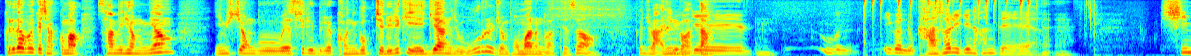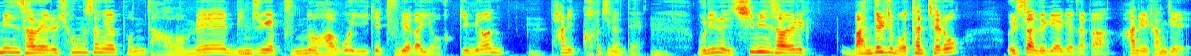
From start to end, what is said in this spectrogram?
그러다 보니까 자꾸 막 3.1 혁명 임시정부의 수립을 건국절 이렇게 얘기하는 좀 우를 좀 범하는 것 같아서 그건 좀 아닌 것 같다. 음. 뭐 이건 가설이긴 한데 예. 시민 사회를 형성해 본 다음에 민중의 분노하고 이게 두 개가 엮이면 음. 판이 커지는데 음. 우리는 시민 사회를 만들지 못한 채로 을사늑약에다가 한일 강제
